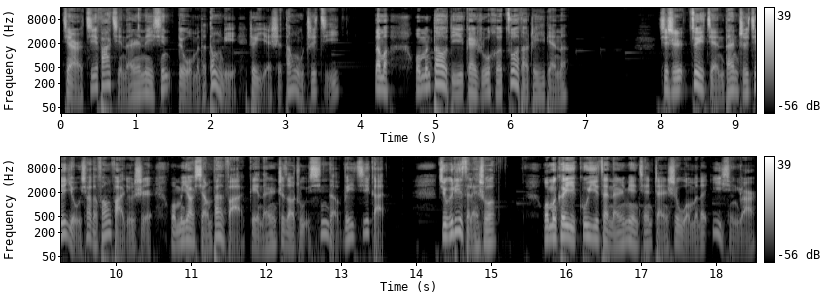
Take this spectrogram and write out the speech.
进而激发起男人内心对我们的动力，这也是当务之急。那么，我们到底该如何做到这一点呢？其实最简单、直接、有效的方法就是，我们要想办法给男人制造出新的危机感。举个例子来说，我们可以故意在男人面前展示我们的异性缘，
